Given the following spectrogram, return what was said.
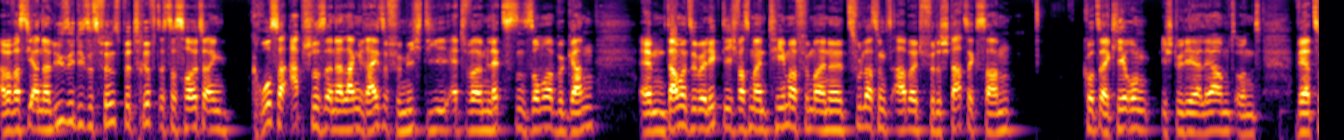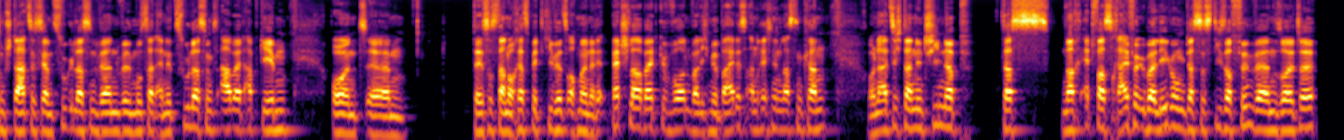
Aber was die Analyse dieses Films betrifft, ist das heute ein großer Abschluss einer langen Reise für mich, die etwa im letzten Sommer begann. Ähm, damals überlegte ich, was mein Thema für meine Zulassungsarbeit für das Staatsexamen. Kurze Erklärung, ich studiere Lehramt und wer zum Staatsexamen zugelassen werden will, muss halt eine Zulassungsarbeit abgeben. Und ähm, da ist es dann auch respektive jetzt auch meine Bachelorarbeit geworden, weil ich mir beides anrechnen lassen kann. Und als ich dann entschieden habe, dass nach etwas reifer Überlegung, dass es dieser Film werden sollte,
